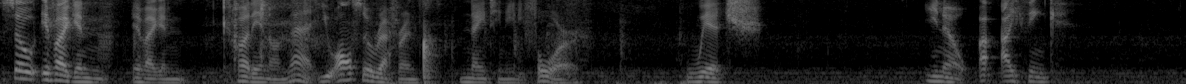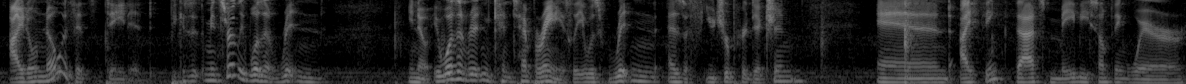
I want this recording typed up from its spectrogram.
So if I can if I can cut in on that, you also referenced 1984, which you know I, I think I don't know if it's dated because it, I mean it certainly wasn't written. You know, it wasn't written contemporaneously. It was written as a future prediction, and I think that's maybe something where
